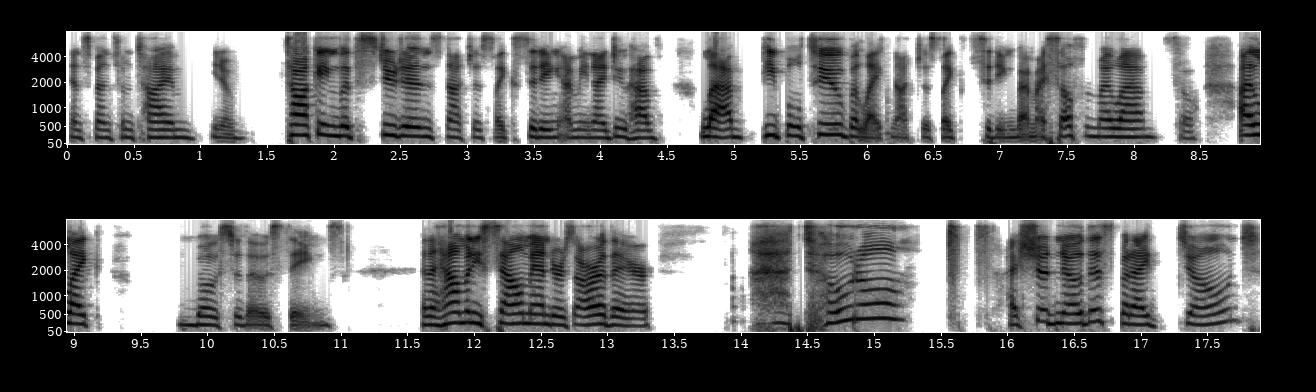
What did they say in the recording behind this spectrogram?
and spend some time you know talking with students not just like sitting i mean i do have lab people too but like not just like sitting by myself in my lab. So i like most of those things and then how many salamanders are there? Total, I should know this, but I don't.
